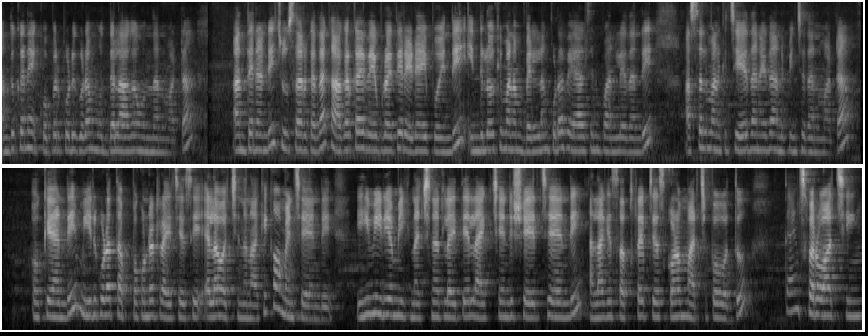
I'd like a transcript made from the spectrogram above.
అందుకనే కొబ్బరి పొడి కూడా ముద్దలాగా ఉందన్నమాట. అంతేనండి చూసారు కదా కాకరకాయ వేపుడు అయితే రెడీ అయిపోయింది. ఇందులోకి మనం బెల్లం కూడా వేయాల్సిన పని లేదండి. అస్సలు మనకి చేదనేది అనిపించదనమాట ఓకే అండి మీరు కూడా తప్పకుండా ట్రై చేసి ఎలా వచ్చిందో నాకు కామెంట్ చేయండి. ఈ వీడియో మీకు నచ్చినట్లయితే లైక్ చేయండి షేర్ చేయండి. అలాగే సబ్స్క్రైబ్ చేసుకోవడం మర్చిపోవద్దు. Thanks for watching.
